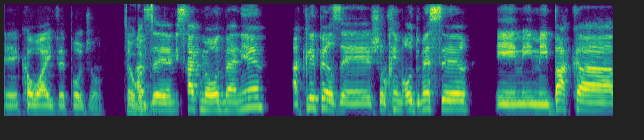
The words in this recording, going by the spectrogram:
אה, קוואי ופול ג'ורג'. אז אה, משחק מאוד מעניין. הקליפרס אה, שולחים עוד מסר עם- איבקה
